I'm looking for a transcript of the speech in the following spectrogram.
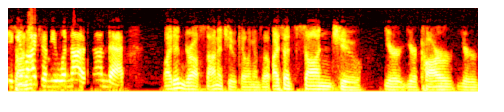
If you liked him, you would not have done that. I didn't draw Sonichu killing himself. I said Sanchu, your your car, your.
